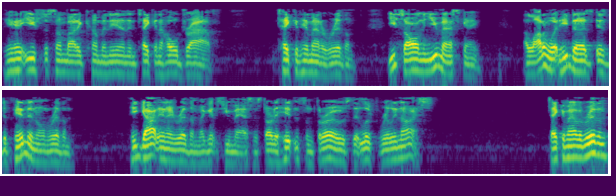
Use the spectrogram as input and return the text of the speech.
He ain't used to somebody coming in and taking a whole drive, taking him out of rhythm. You saw in the UMass game, a lot of what he does is dependent on rhythm. He got in a rhythm against UMass and started hitting some throws that looked really nice. Take him out of the rhythm.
